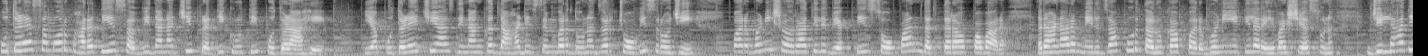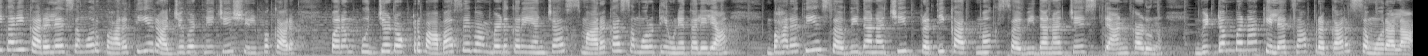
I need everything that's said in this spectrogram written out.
पुतळ्यासमोर भारतीय संविधानाची प्रतिकृती पुतळा आहे. या पुतळ्याची आज दिनांक दहा डिसेंबर दोन हजार चोवीस रोजी परभणी शहरातील व्यक्ती सोपान दत्तराव पवार राहणार मिर्जापूर तालुका परभणी येथील रहिवाशी असून जिल्हाधिकारी कार्यालयासमोर भारतीय राज्यघटनेचे शिल्पकार परमपूज्य डॉक्टर बाबासाहेब आंबेडकर यांच्या स्मारकासमोर ठेवण्यात आलेल्या भारतीय संविधानाची प्रतिकात्मक संविधानाचे स्टँड काढून विटंबना केल्याचा प्रकार समोर आला.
